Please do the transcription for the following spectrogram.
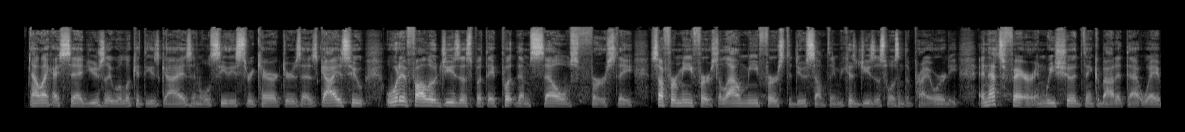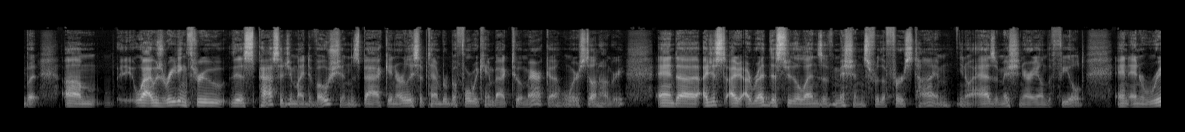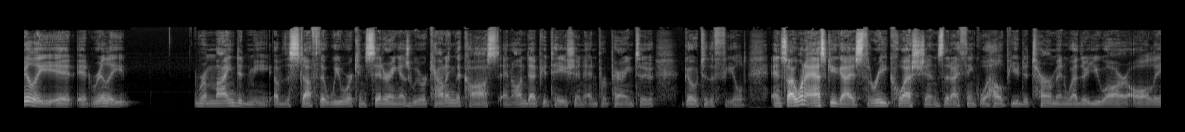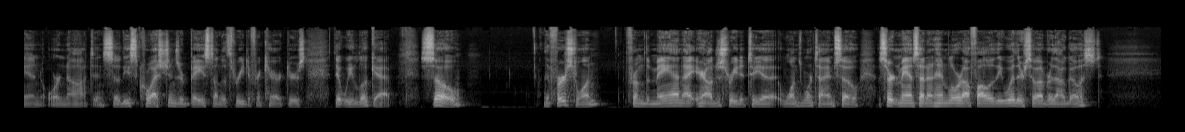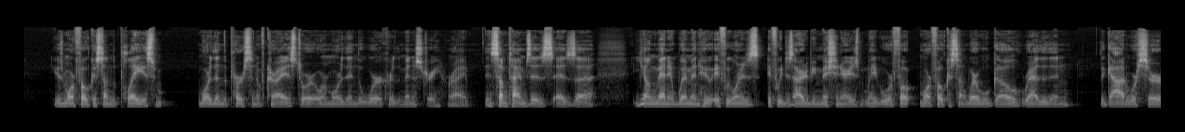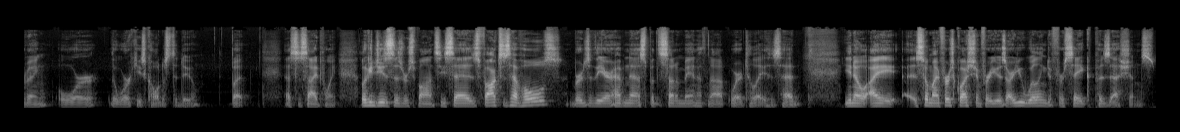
Now, like I said, usually we'll look at these guys and we'll see these three characters as guys who would have followed Jesus, but they put themselves first. They suffer me first, allow me first to do something because Jesus wasn't the priority. And that's fair, and we should think about it that way. But um, well, I was reading through this passage in my devotions back in early September before we came back to America when we were still in Hungary. And uh, I just, I, I read this through the lens of missions for the first time, you know, as a missionary on the field. And, and really, it, it really reminded me of the stuff that we were considering as we were counting the costs and on deputation and preparing to go to the field. And so I want to ask you guys three questions that I think will help you determine whether you are all in or not. And so these questions are based on the three different characters that we look at. So the first one from the man. I, here, I'll just read it to you once more time. So, a certain man said unto him, Lord, I'll follow thee whithersoever thou goest. He was more focused on the place more than the person of Christ or, or more than the work or the ministry, right? And sometimes as as uh, young men and women who, if we want to, if we desire to be missionaries, maybe we're fo- more focused on where we'll go rather than the God we're serving or the work He's called us to do. But that's the side point. Look at Jesus' response. He says, Foxes have holes, birds of the air have nests, but the Son of Man hath not where to lay his head. You know, I so my first question for you is are you willing to forsake possessions?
